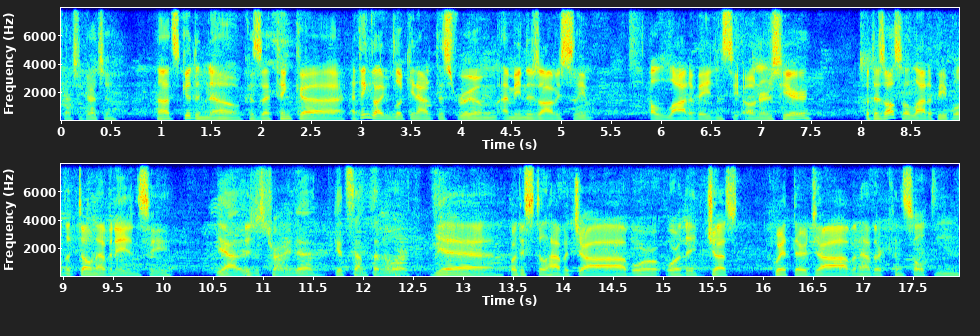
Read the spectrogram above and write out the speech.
Gotcha. Gotcha. No, that's good to know because I think uh, I think like looking out at this room, I mean, there's obviously a lot of agency owners here, but there's also a lot of people that don't have an agency. yeah they're just trying to get something to work Yeah, or they still have a job, or or they just quit their job and have their consulting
